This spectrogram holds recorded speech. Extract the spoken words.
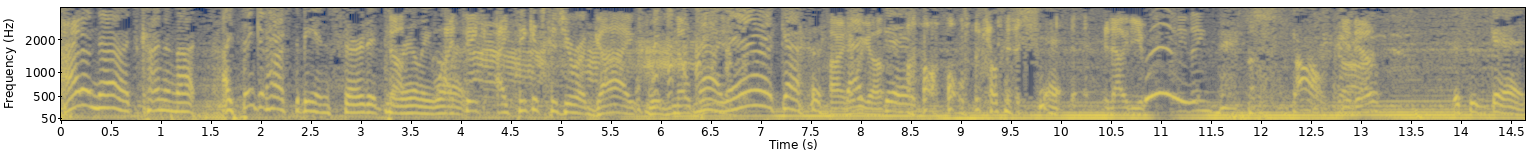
I don't know. It's kind of not. I think it has to be inserted to really work. I think I think it's because you're a guy with no No, there it goes. All right, That's here we go. good. Oh, look at this. shit. Now, do you feel anything? Oh, You do? This is good.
